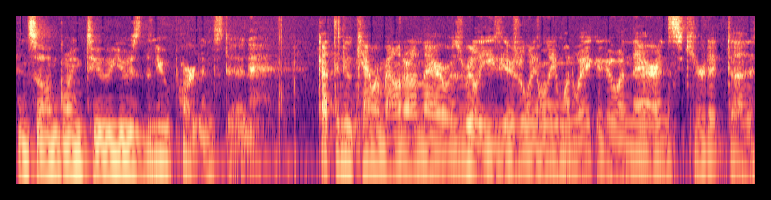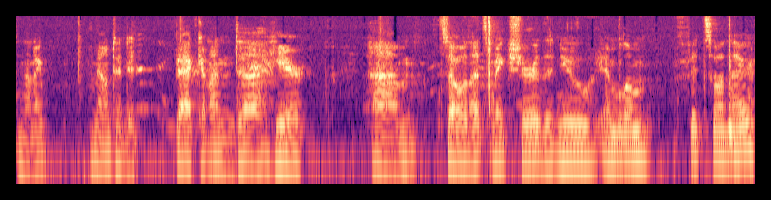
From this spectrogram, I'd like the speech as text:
And so I'm going to use the new part instead. Got the new camera mounted on there. It was really easy. There's really only one way it could go in there and secured it. Uh, and then I mounted it back on uh, here. Um, so let's make sure the new emblem fits on there.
